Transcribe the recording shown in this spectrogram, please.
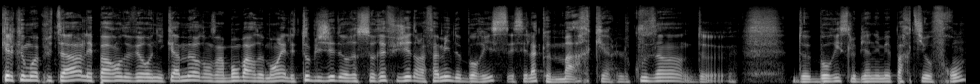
Quelques mois plus tard, les parents de Véronica meurent dans un bombardement elle est obligée de se réfugier dans la famille de Boris. Et c'est là que Marc, le cousin de, de Boris le bien-aimé parti au front,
